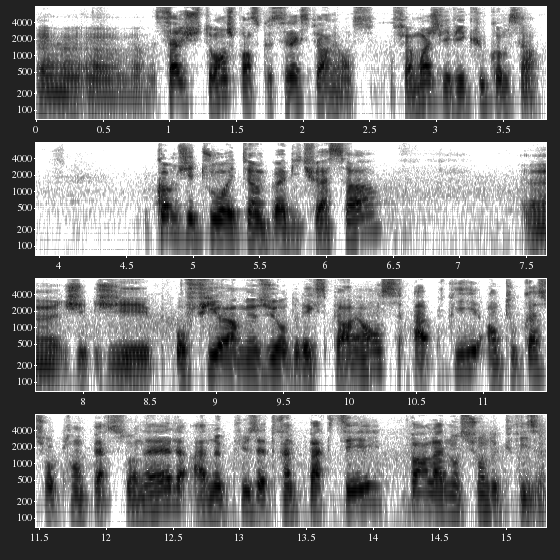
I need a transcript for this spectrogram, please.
euh, euh, ça justement je pense que c'est l'expérience. Enfin moi je l'ai vécu comme ça. Comme j'ai toujours été un peu habitué à ça, euh, j'ai au fur et à mesure de l'expérience appris, en tout cas sur le plan personnel, à ne plus être impacté par la notion de crise.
